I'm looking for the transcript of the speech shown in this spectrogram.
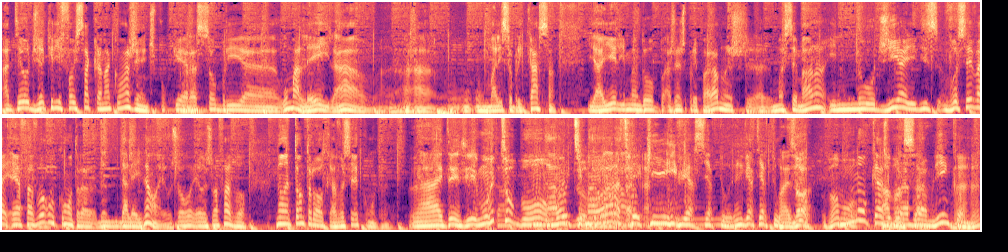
até o dia que ele foi sacana com a gente, porque era sobre ah, uma lei lá, uma lei sobre caça. E aí ele mandou a gente preparar ah, uma semana e no dia ele disse: Você vai, é a favor ou contra da, lei? Não, eu sou, eu sou a favor. Não, então troca, você é contra. Ah, entendi. Muito bom. Na muito última bom. hora tem que inverter tudo, inverter tudo. Mas, ó, vamos No caso avançar. do Abraham Lincoln, Aham.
